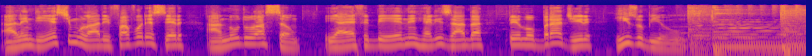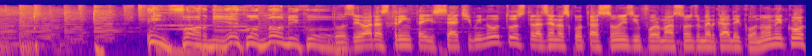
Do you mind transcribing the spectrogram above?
além de estimular e favorecer a nodulação. E a FBN realizada pelo Bradir Rizobium. Informe Econômico. 12 horas 37 minutos, trazendo as cotações e informações do mercado econômico.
